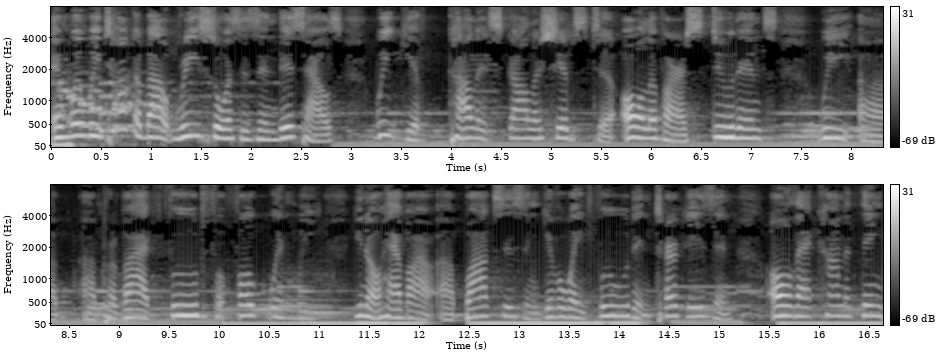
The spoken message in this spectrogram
And when we talk about resources in this house, we give college scholarships to all of our students. We uh, uh, provide food for folk when we, you know, have our uh, boxes and give away food and turkeys and all that kind of thing.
